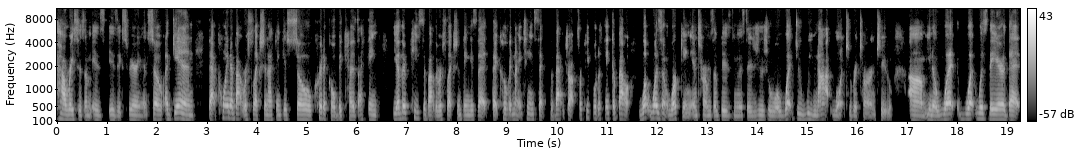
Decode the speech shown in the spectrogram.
how racism is is experienced. So again that point about reflection i think is so critical because i think the other piece about the reflection thing is that that COVID-19 sets the backdrop for people to think about what wasn't working in terms of business as usual. What do we not want to return to? Um, you know, what what was there that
